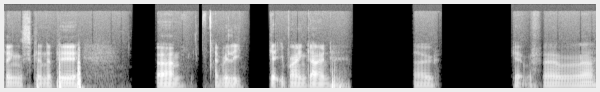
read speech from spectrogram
things can appear um, and really get your brain going. So, get referrer.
